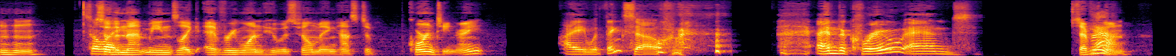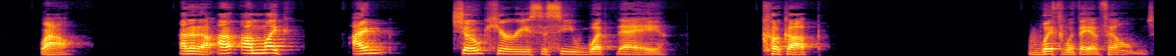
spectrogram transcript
Mm-hmm. So, So, like, then that means like everyone who was filming has to quarantine, right? I would think so. and the crew, and Just everyone. wow. I don't know. I, I'm like, I'm so curious to see what they cook up with what they have filmed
